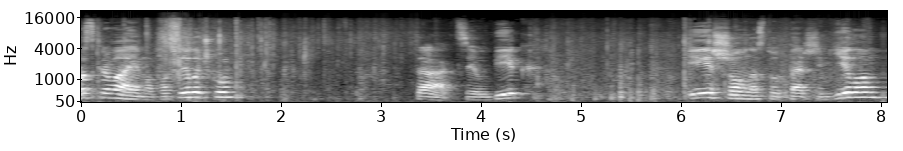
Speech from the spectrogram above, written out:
розкриваємо посилочку. Так, це в бік. І що в нас тут першим ділом?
